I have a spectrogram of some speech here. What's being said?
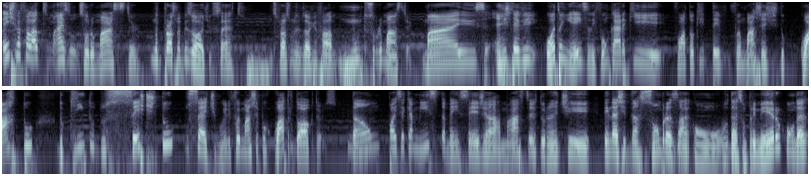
A gente vai falar mais sobre o Master no próximo episódio, certo? Nos próximos episódios a gente vai falar muito sobre o Master. Mas a gente teve... O Anthony Ainsley foi um cara que... Foi um ator que teve, foi o Master do quarto do quinto, do sexto, do sétimo. Ele foi Master por quatro Doctors. Então, pode ser que a Miss também seja a Master durante. Tendo agido nas sombras lá com o décimo primeiro, com o dé-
